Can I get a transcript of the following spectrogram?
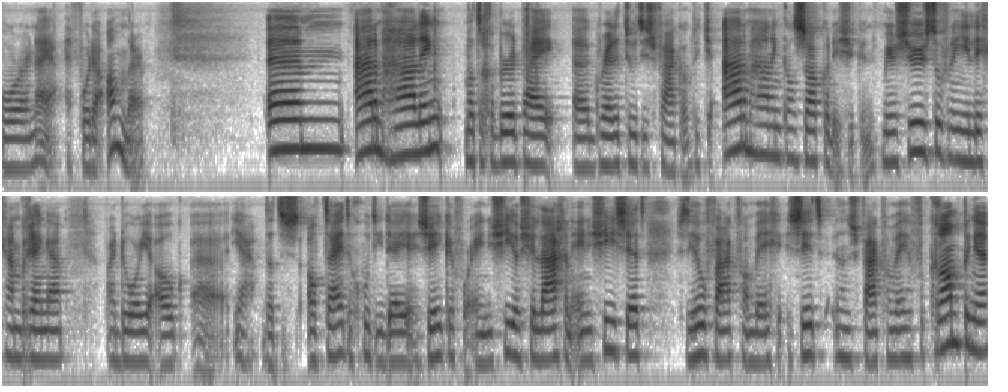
voor, nou ja, voor de ander. Ehm, ademhaling. Wat er gebeurt bij uh, gratitude is vaak ook dat je ademhaling kan zakken. Dus je kunt meer zuurstof in je lichaam brengen. Waardoor je ook, uh, ja, dat is altijd een goed idee. Zeker voor energie. Als je laag in energie zet, is het heel vaak vanwege, zit, dan is vaak vanwege verkrampingen.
